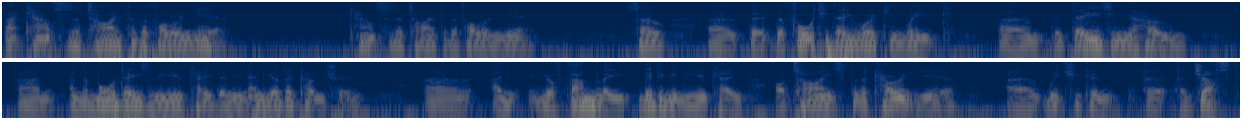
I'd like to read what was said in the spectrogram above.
that counts as a tie for the following year. Counts as a tie for the following year. So uh, the the 40 day working week, um, the days in your home, um, and the more days in the UK than in any other country, uh, and your family living in the UK are ties for the current year, uh, which you can uh, adjust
